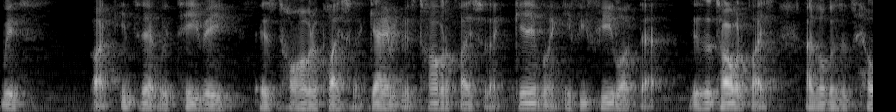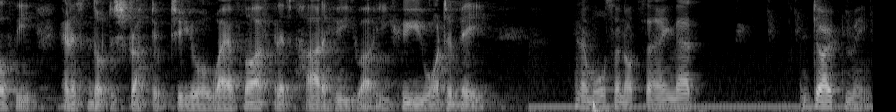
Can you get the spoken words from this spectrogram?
with like internet with TV, there's time and a place for that gaming. There's time and a place for that gambling. If you feel like that, there's a time and a place as long as it's healthy and it's not destructive to your way of life and it's part of who you are, and who you want to be. And I'm also not saying that dopamine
